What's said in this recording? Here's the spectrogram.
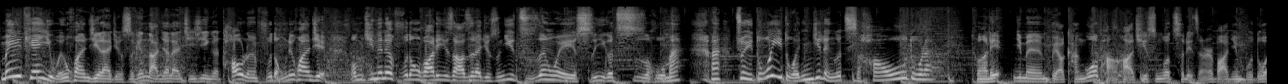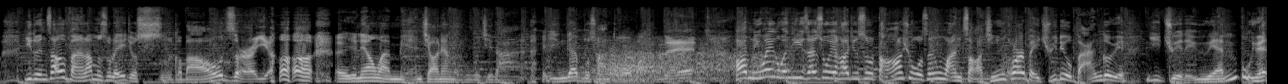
每天一问环节呢，就是跟大家来进行一个讨论互动的环节。我们今天的互动话题是啥子呢？就是你自认为是一个吃货吗？啊，最多一顿你能够吃好多呢？同样的，你们不要看我胖哈，其实我吃的正儿八经不多。一顿早饭，他们说的也就四个包子而已，呃，两碗面加两个卤鸡蛋，应该不算多吧？对。好，另外一个问题再说一下，就是大学生玩炸金花被拘留半个月，你觉得冤不冤？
